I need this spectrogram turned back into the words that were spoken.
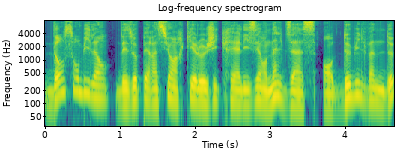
Dans son bilan des opérations archéologiques réalisées en Alsace en 2022,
